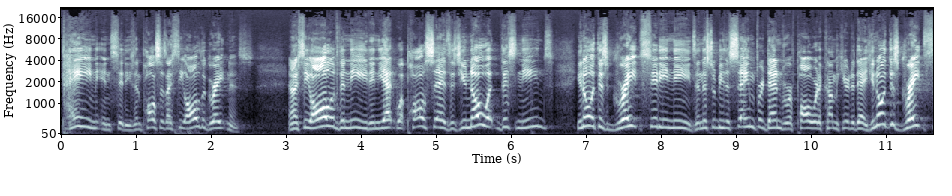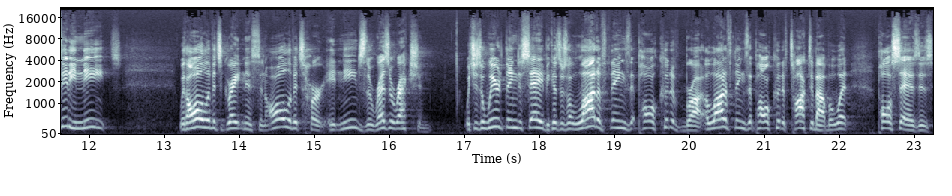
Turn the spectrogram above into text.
pain in cities. And Paul says, I see all the greatness and I see all of the need. And yet, what Paul says is, you know what this needs? You know what this great city needs? And this would be the same for Denver if Paul were to come here today. You know what this great city needs? With all of its greatness and all of its hurt, it needs the resurrection, which is a weird thing to say because there's a lot of things that Paul could have brought, a lot of things that Paul could have talked about. But what Paul says is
